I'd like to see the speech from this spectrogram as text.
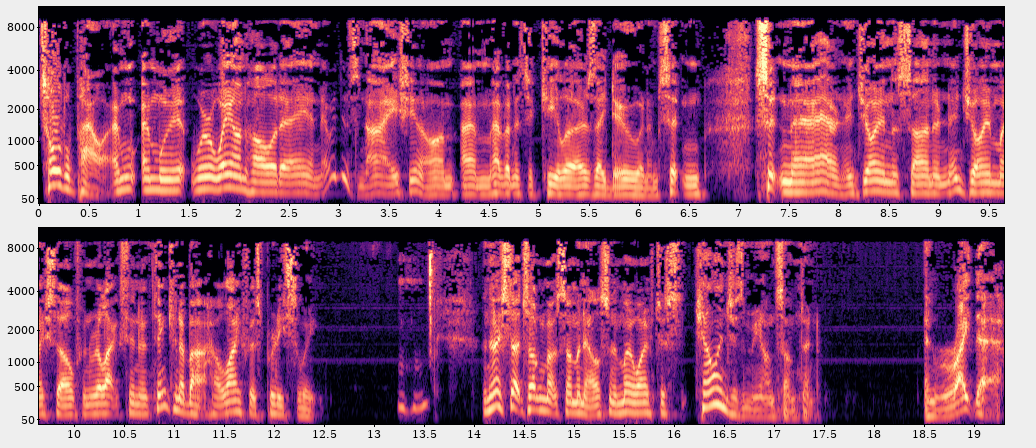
Total power. And, and we're, we're away on holiday and everything's nice. You know, I'm, I'm having a tequila as I do and I'm sitting, sitting there and enjoying the sun and enjoying myself and relaxing and thinking about how life is pretty sweet. Mm-hmm. And then I start talking about someone else and my wife just challenges me on something. And right there,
